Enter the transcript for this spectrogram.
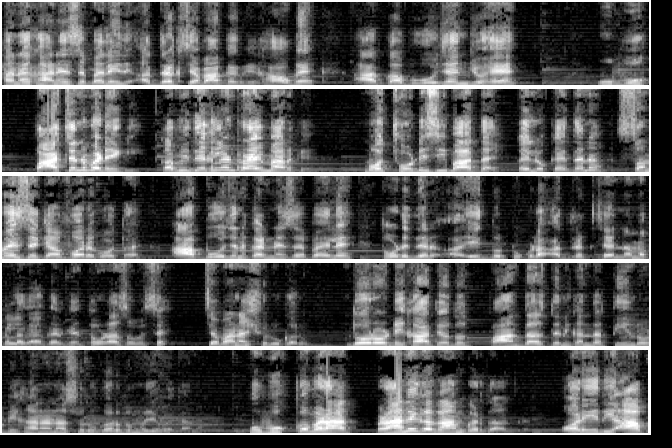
खाना खाने से पहले अदरक चबा करके खाओगे, आपका भोजन जो है, वो भूख पाचन बढ़ेगी। कभी देख लें ट्राई मार के। बहुत छोटी सी बात है। कई लोग कहते हैं ना, समय से क्या फ़र्क होता है? आप भोजन करने से पहले थोड़ी देर, एक दो टुकड़ा अदरक, चाहे नमक लगा करके थोड़ा सा वैसे चबाना शुरू करो। दो रोटी खाते हो तो पाँच, दस दिन के अंदर तीन रोटी खाना ना शुरू करो तो मुझे बताना। वो भूख को बढ़ा, बढ़ाने का काम करता अदरक और यदि आप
